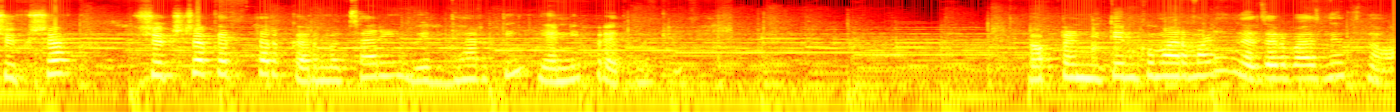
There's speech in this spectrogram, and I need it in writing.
शिक्षक शिक्षकेतर कर्मचारी विद्यार्थी यांनी प्रयत्न केले. डॉक्टर नितीन कुमार माळी नजरबाज न्यूज नवा.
